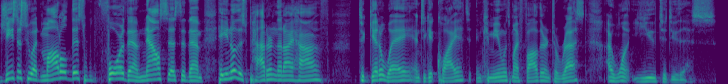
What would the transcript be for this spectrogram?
Jesus, who had modeled this for them, now says to them, Hey, you know this pattern that I have to get away and to get quiet and commune with my Father and to rest? I want you to do this.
